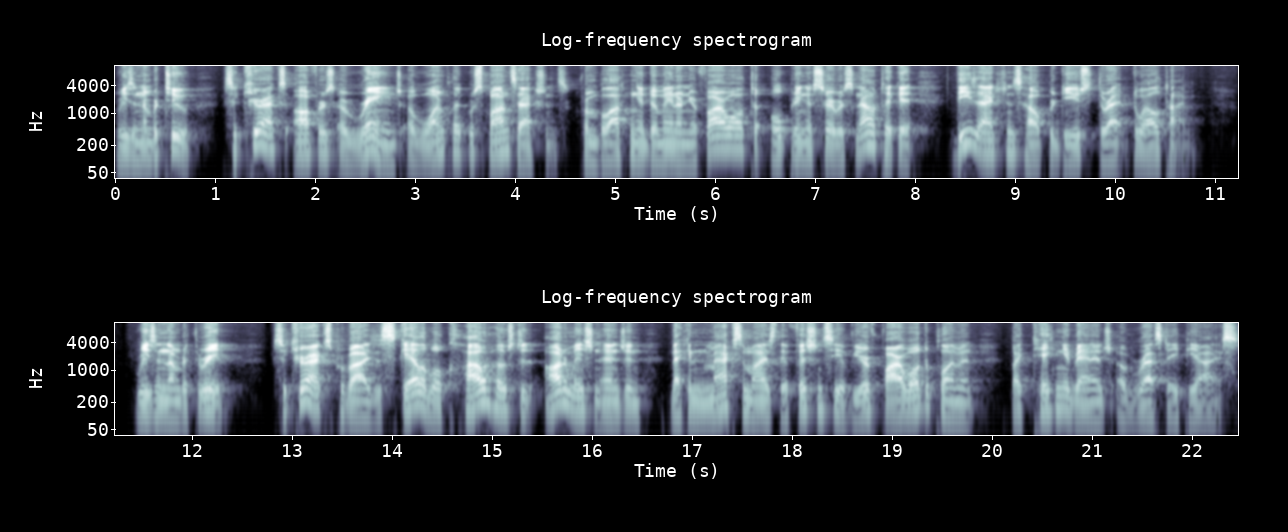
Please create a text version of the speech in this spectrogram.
Reason number two, SecureX offers a range of one-click response actions. From blocking a domain on your firewall to opening a ServiceNow ticket, these actions help reduce threat dwell time. Reason number three, SecureX provides a scalable cloud-hosted automation engine that can maximize the efficiency of your firewall deployment by taking advantage of REST APIs.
